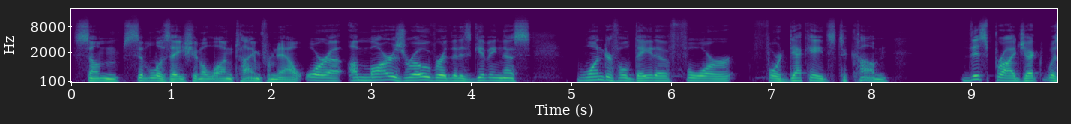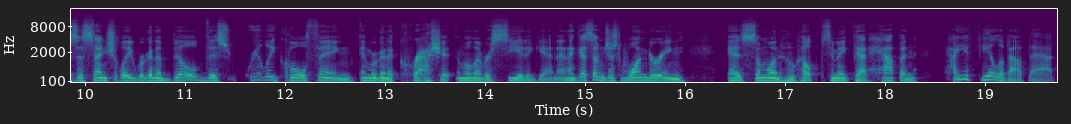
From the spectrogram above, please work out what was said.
some civilization a long time from now, or a, a Mars rover that is giving us wonderful data for, for decades to come. This project was essentially we're going to build this really cool thing and we're going to crash it and we'll never see it again. And I guess I'm just wondering, as someone who helped to make that happen, how you feel about that.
